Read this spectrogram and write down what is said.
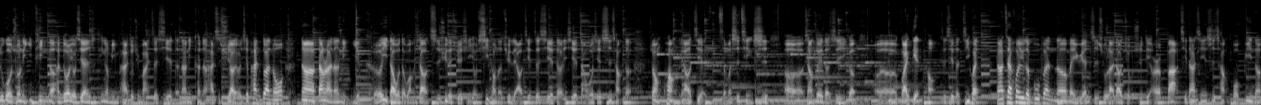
如果说你一听了，很多有些人是听了名牌就去买这些的，那你可能还是需要有一些判断哦。那当然呢，你也可以到我的网校持续的学习，有系统的去了解这些的一些掌握一些市场的状况，了解什么事情是呃相对的是一个呃拐点哈、哦、这些的机会。那在汇率的部分呢，美元指数来到九十点二八，其他新市场货币呢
